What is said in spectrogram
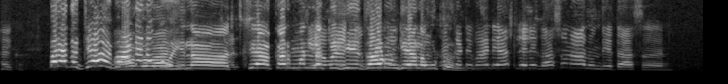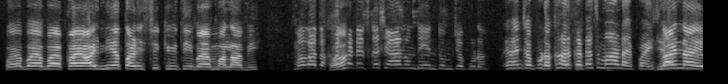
हाय का? पण आता जेवाय भांडे अगं नको. बाई, होय. हिला चहा कर म्हणलं की ही जेवायची जाडून घ्यायला उठून. भांडे असलेले घासून आणून देत असन. बाय बाय बाय काय आई नेताळी शिकविती बाय मला बी. मग आता कसे आणून देईन तुमच्या पुढं? ह्यांच्या पुढे खरकटच मांडाय पाहिजे. नाही नाही.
